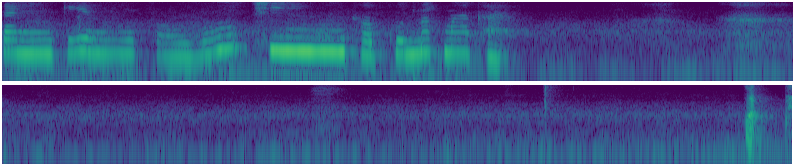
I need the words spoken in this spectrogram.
Thank you for watching ขอบคุณมาก ๆ ค่ะจะท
